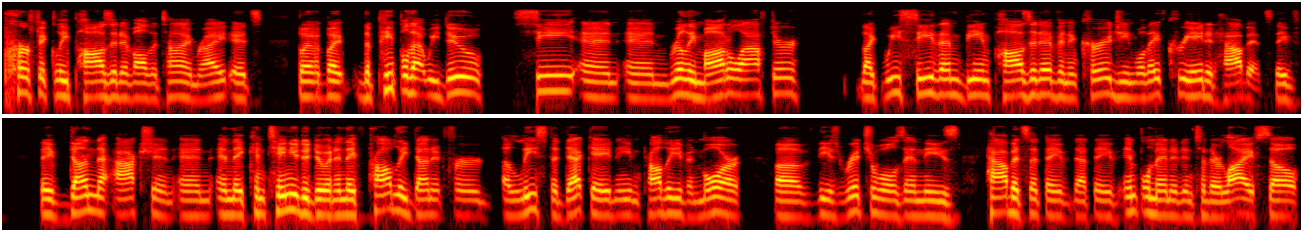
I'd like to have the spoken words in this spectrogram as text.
perfectly positive all the time, right? It's, but, but the people that we do see and, and really model after, like we see them being positive and encouraging. Well, they've created habits. They've, they've done the action and, and they continue to do it. And they've probably done it for at least a decade and even probably even more of these rituals and these, habits that they've that they've implemented into their life. So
